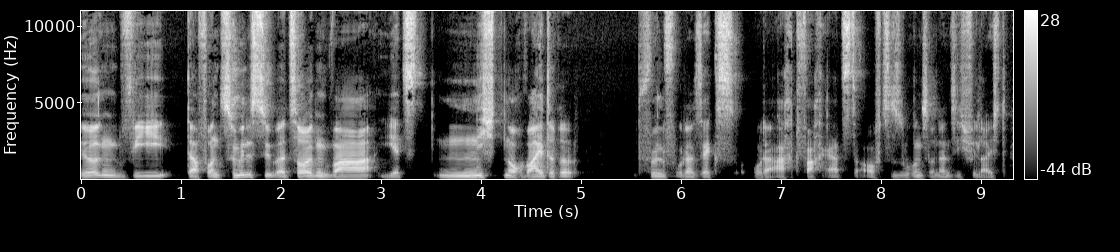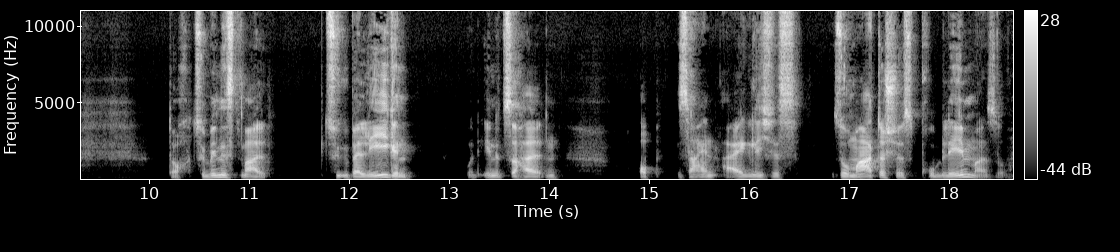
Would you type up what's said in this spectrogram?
irgendwie davon zumindest zu überzeugen war, jetzt nicht noch weitere fünf oder sechs oder acht Fachärzte aufzusuchen, sondern sich vielleicht doch zumindest mal zu überlegen und innezuhalten, sein eigentliches somatisches Problem, also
